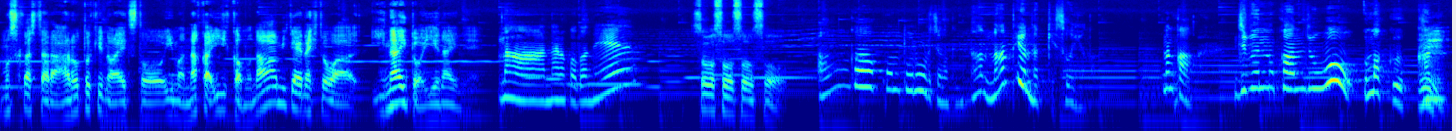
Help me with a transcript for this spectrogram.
もしかしたらあの時のあいつと今仲いいかもな、みたいな人はいないとは言えないね。まあなるほどねそうそうそうそう。アンガーコントロールじゃなくてななんて言うんだっけそういうのなんか自分の感情をうまくかん、うん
